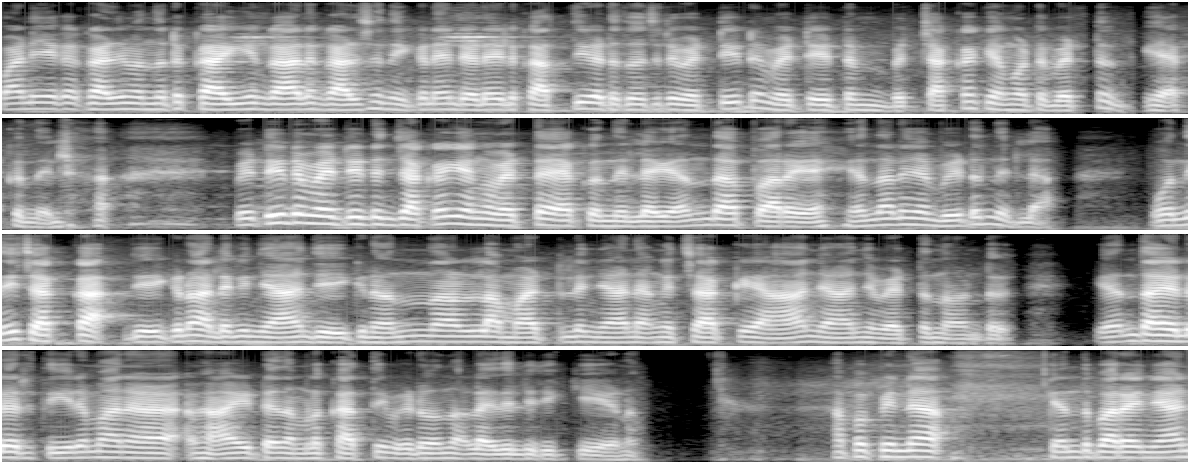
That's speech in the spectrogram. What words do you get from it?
പണിയൊക്കെ കഴിഞ്ഞ് വന്നിട്ട് കൈയും കാലും കളിച്ച് നിൽക്കണതിന്റെ ഇടയിൽ കത്തി എടുത്ത് വെച്ചിട്ട് വെട്ടിയിട്ടും വെട്ടിയിട്ടും ചക്കയ്ക്ക് അങ്ങോട്ട് വെട്ട് കേൾക്കുന്നില്ല. വെട്ടിയിട്ടും വെട്ടിയിട്ടും ചക്കയ്ക്ക് അങ്ങ് വെട്ട കേൾക്കുന്നില്ല. എന്താ പറയുക എന്നാലും ഞാൻ വിടുന്നില്ല. ഒന്നീ ചക്ക ജയിക്കണോ അല്ലെങ്കിൽ ഞാൻ ജയിക്കണോ എന്നുള്ള മട്ടിൽ ഞാൻ അങ്ങ് ചക്ക ആ ഞാഞ്ഞ് വെട്ടുന്നുണ്ട്. എന്തായാലും ഒരു തീരുമാനമായിട്ട് നമ്മൾ കത്തി വിടുമെന്നുള്ള ഇതിലിരിക്കുകയാണ് അപ്പോൾ പിന്നെ എന്ത് പറയാം? ഞാൻ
